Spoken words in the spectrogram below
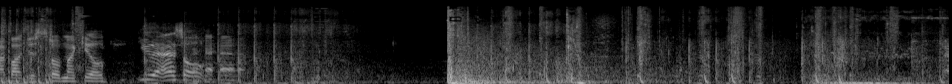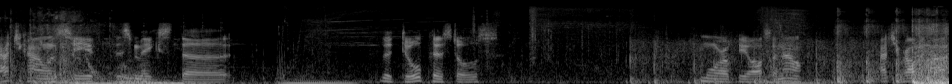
My bot just stole my kill. You asshole! I actually kind of want to see if this makes the the dual pistols more OP also now. Actually, probably not.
